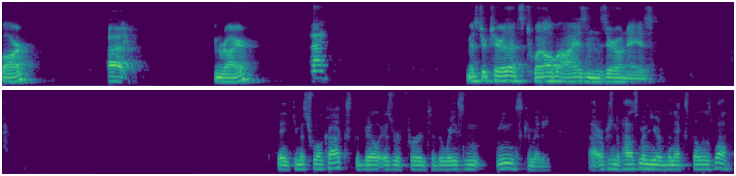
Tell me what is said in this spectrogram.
Barr? Aye. And Reyer? Aye. Mr. Chair, that's 12 ayes and zero nays. Thank you, Mr. Wilcox. The bill is referred to the Ways and Means Committee. Uh, Representative Hausman, you have the next bill as well.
